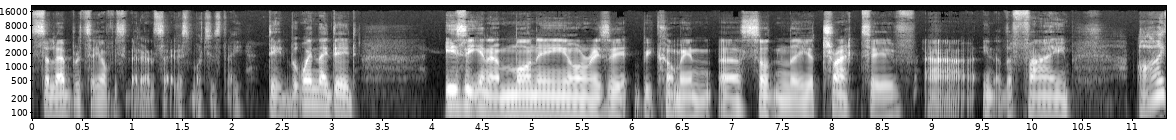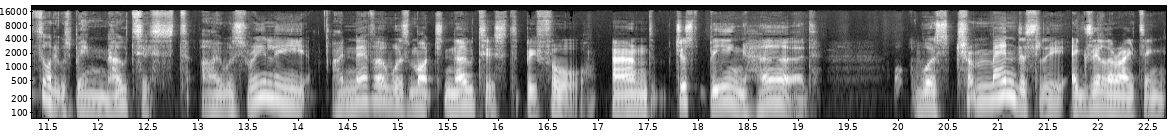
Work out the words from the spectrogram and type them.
celebrity. Obviously, they don't say it as much as they did, but when they did, is it you know money or is it becoming uh, suddenly attractive? Uh, you know the fame. I thought it was being noticed. I was really, I never was much noticed before. And just being heard was tremendously exhilarating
